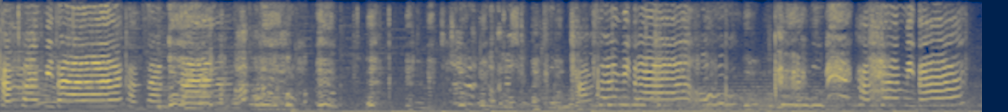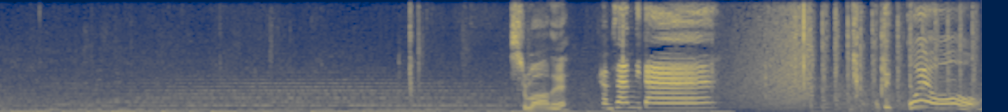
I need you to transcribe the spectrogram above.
감사합니다. 감사합니다. 감사합니다 쓸만하네. 감사합니다 아, 내 거예요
